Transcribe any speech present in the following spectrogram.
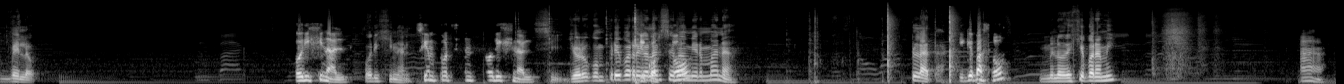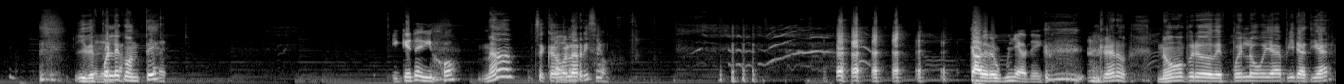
velo, Original, original. 100% original. Sí, yo lo compré para ¿Te regalárselo costó? a mi hermana. Plata. ¿Y qué pasó? Me lo dejé para mí. Ah, Y después le conté. ¿y qué te dijo? Nada, se cagó la risa. Cabrón, culiao, te dijo. Claro, no, pero después lo voy a piratear.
